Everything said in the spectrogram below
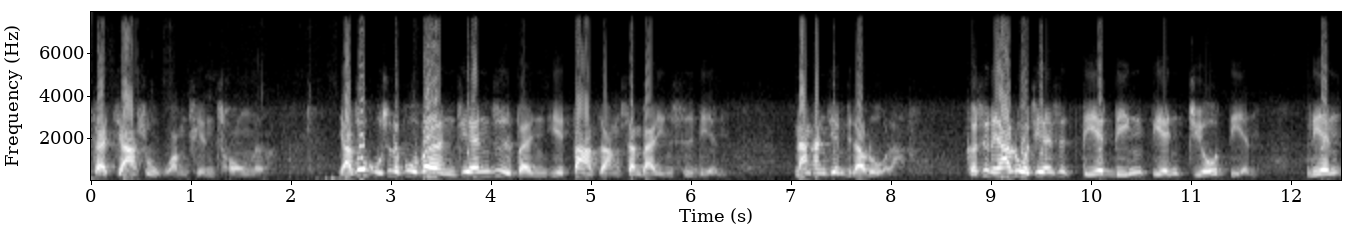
在加速往前冲了。亚洲股市的部分，今天日本也大涨三百零四点，南韩今天比较弱了，可是人家弱今天是跌零点九点，连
